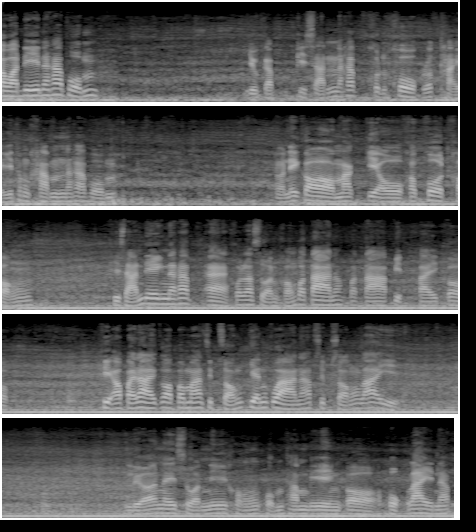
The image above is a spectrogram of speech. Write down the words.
สวัสดีนะครับผม อยู่กับพี่สันนะครับ คนโคกรถไถทองคำนะครับผมวันนี้ก็มาเกี่ยวข้าวโพดของพี่สันเองนะครับอ่าคนละส่วนของปตาเนาะปตาปิดไปก็ที่เอาไปได้ก็ประมาณ 12 เกียนกว่านะครับ 12 ไร่ เหลือในส่วนนี้ของผมทำเองก็ 6 ไร่นะครับ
